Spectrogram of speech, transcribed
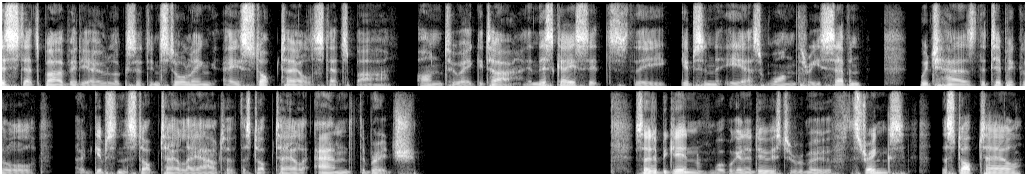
This Stetsbar video looks at installing a stop-tail Stetsbar onto a guitar. In this case it's the Gibson ES137 which has the typical uh, Gibson stop-tail layout of the stop-tail and the bridge. So to begin what we're going to do is to remove the strings, the stop-tail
